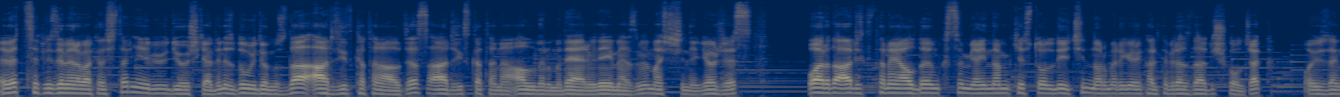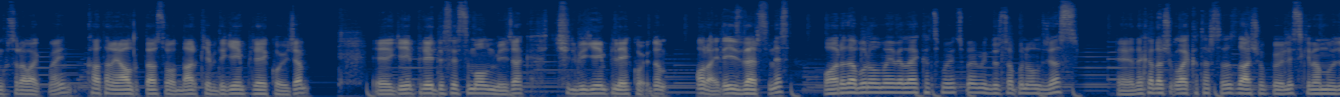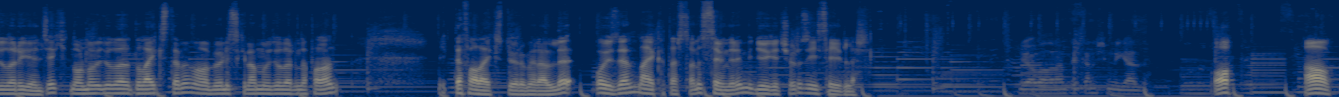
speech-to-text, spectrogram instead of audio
Evet, hepinize merhaba arkadaşlar. Yeni bir videoya hoş geldiniz. Bu videomuzda RGX katana alacağız. RGX katana alınır mı, değer mi, değmez mi maç içinde göreceğiz. Bu arada RGX katanayı aldığım kısım yayından bir kesit olduğu için normale göre kalite biraz daha düşük olacak. O yüzden kusura bakmayın. Katanayı aldıktan sonra da arkaya bir de gameplay koyacağım. Ee, gameplay'de sesim olmayacak. Chill bir gameplay koydum. Orayı da izlersiniz. Bu arada abone olmayı ve like atmayı unutmayın. Videosu abone olacağız. Ee, ne kadar çok like atarsanız daha çok böyle skin alma videoları gelecek. Normal videolarda like istemem ama böyle skin alma videolarında falan ilk defa like istiyorum herhalde. O yüzden like atarsanız sevinirim. Videoya geçiyoruz. İyi seyirler. Yo Valorant ekranı şimdi geldi. Hop. Tamam.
